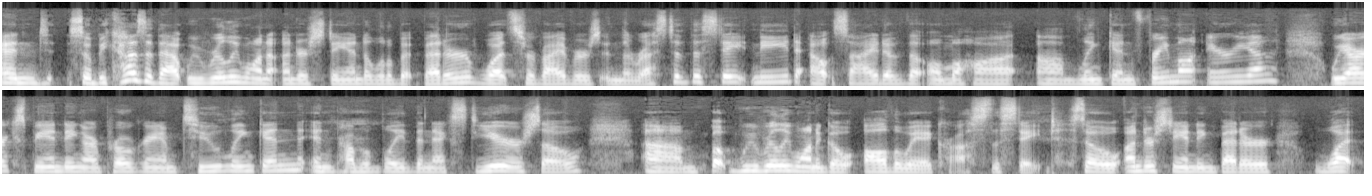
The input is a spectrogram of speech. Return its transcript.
And so, because of that, we really want to understand a little bit better what survivors in the rest of the state need outside of the Omaha, um, Lincoln, Fremont area. We are expanding our program to Lincoln in probably the next year or so, um, but we really want to go all the way across the state. So, understanding better what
